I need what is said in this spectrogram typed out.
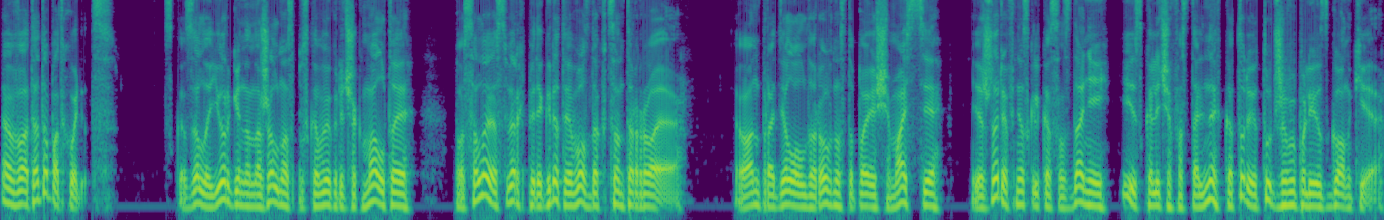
«Вот это подходит», — сказала Юрген и нажал на спусковой крючок Малты, посылая сверхперегретый воздух в центр роя. Он проделал дыру в наступающей массе, изжарив несколько созданий и искалечив остальных, которые тут же выпали из гонки.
